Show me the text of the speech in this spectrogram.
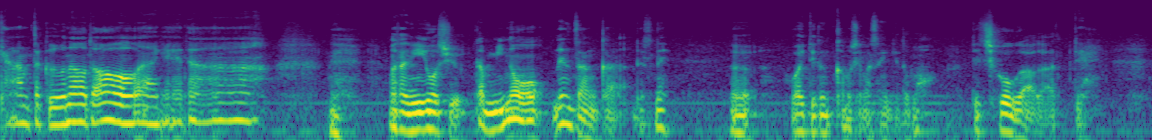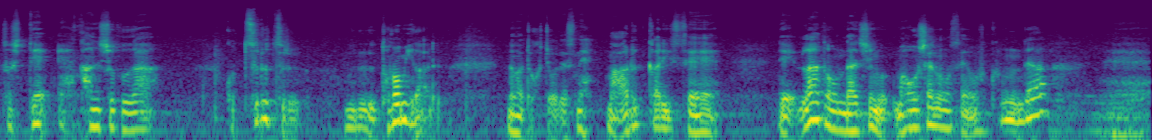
監督の胴上げだ。ね。まさに硫黄酒多分美濃連山からですね、うん、湧いてるかもしれませんけども。で筑後川があって。そして感触がこうツルツルとろみがある。のが特徴ですね、まあ、アルカリ性。でラドンラジウム、まあ、放射能線を含んだ、え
